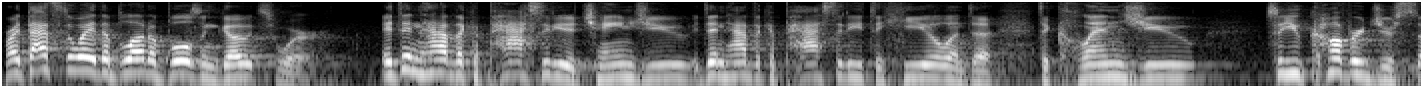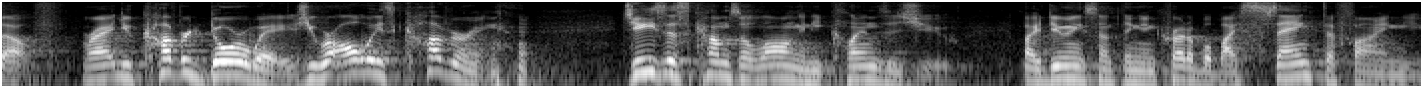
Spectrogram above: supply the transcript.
Right? That's the way the blood of bulls and goats were. It didn't have the capacity to change you, it didn't have the capacity to heal and to, to cleanse you. So you covered yourself, right? You covered doorways. You were always covering. Jesus comes along and he cleanses you by doing something incredible, by sanctifying you,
